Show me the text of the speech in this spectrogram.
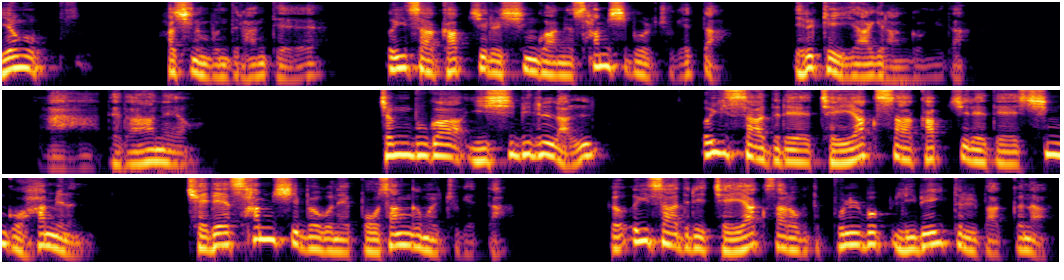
영업하시는 분들한테 의사 갑질을 신고하면 30억을 주겠다. 이렇게 이야기를 한 겁니다. 자 대단하네요. 정부가 21일 날 의사들의 제약사 갑질에 대해 신고하면 최대 30억 원의 보상금을 주겠다. 그 의사들이 제약사로부터 불법 리베이트를 받거나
